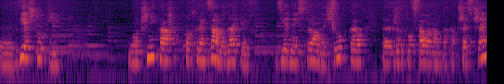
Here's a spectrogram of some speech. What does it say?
Y, Dwie sztuki łącznika odkręcamy najpierw z jednej strony śrubkę, y, żeby powstała nam taka przestrzeń.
